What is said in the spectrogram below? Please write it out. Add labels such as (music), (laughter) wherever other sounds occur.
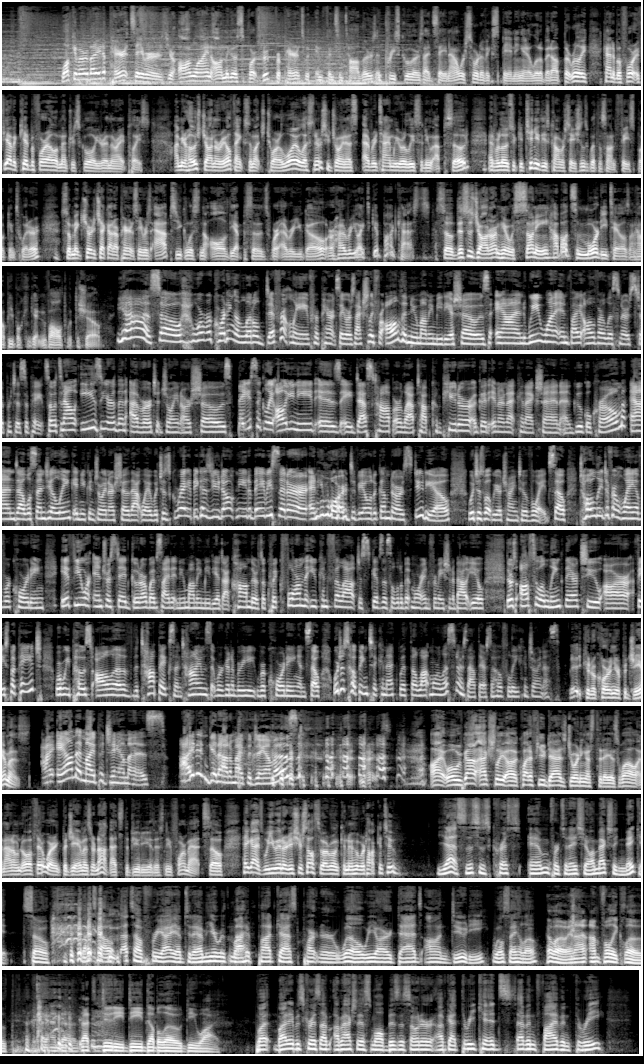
Welcome, everybody, to Parent Savers, your online on the go support group for parents with infants and toddlers and preschoolers, I'd say now. We're sort of expanding it a little bit up, but really kind of before, if you have a kid before elementary school, you're in the right place. I'm your host, Johner Riehl. Thanks so much to our loyal listeners who join us every time we release a new episode, and for those who continue these conversations with us on Facebook and Twitter. So make sure to check out our Parent Savers app so you can listen to all of the episodes wherever you go or however you like to get podcasts. So this is John. I'm here with Sunny. How about some more details on how people can get involved with the show? Yeah, so we're recording a little differently for Parent Savers, actually, for all the new Mommy Media shows, and we want to invite all of our listeners to participate. So it's now easier than ever to join our shows. Basically, all you need is a desktop or laptop computer, a good internet connection, and Google Chrome, and uh, we'll send you a link and you can join our show that way, which is great because you don't need a babysitter (laughs) anymore to be able to come to our studio, which is what we are trying to avoid. So, totally different way of recording. If you are interested, go to our website at New mommymedia.com. There's a quick form that you can fill out, just gives us a little bit more information about you. There's also a link there to our Facebook page where we post all of the topics and times that we're going to be recording. And so we're just hoping to connect with a lot more listeners out there. So hopefully you can join us. Yeah, you can record in your pajamas. I am in my pajamas. I didn't get out of my pajamas. (laughs) nice. All right. Well, we've got actually uh, quite a few dads joining us today as well, and I don't know if they're wearing pajamas or not. That's the beauty of this new format. So, hey guys, will you introduce yourself so everyone can know who we're talking to? Yes, this is Chris M for today's show. I'm actually naked. So that's how (laughs) that's how free I am today. I'm here with my podcast partner Will. We are dads on duty. Will say hello. Hello, and I, I'm fully clothed, and uh, that's duty D double O D Y. But my name is Chris. I'm, I'm actually a small business owner. I've got three kids, seven, five, and three.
